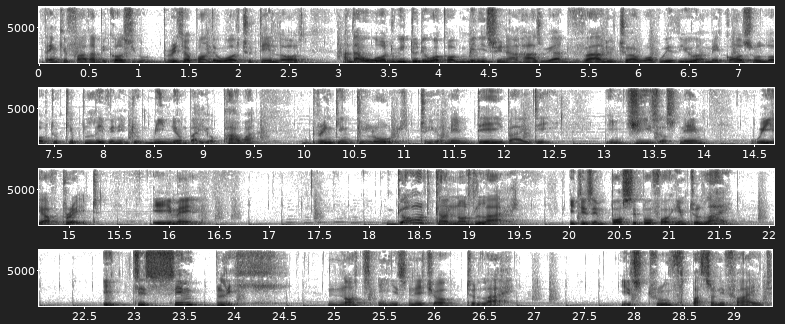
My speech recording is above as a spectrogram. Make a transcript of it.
Thank you, Father, because you breathe upon the word today, Lord. And that word will do the work of ministry in our hearts. We add value to our work with you and make also, Lord, to keep living in dominion by your power, bringing glory to your name day by day. In Jesus' name, we have prayed. Amen. God cannot lie. It is impossible for him to lie. It is simply not in his nature to lie is truth personified.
